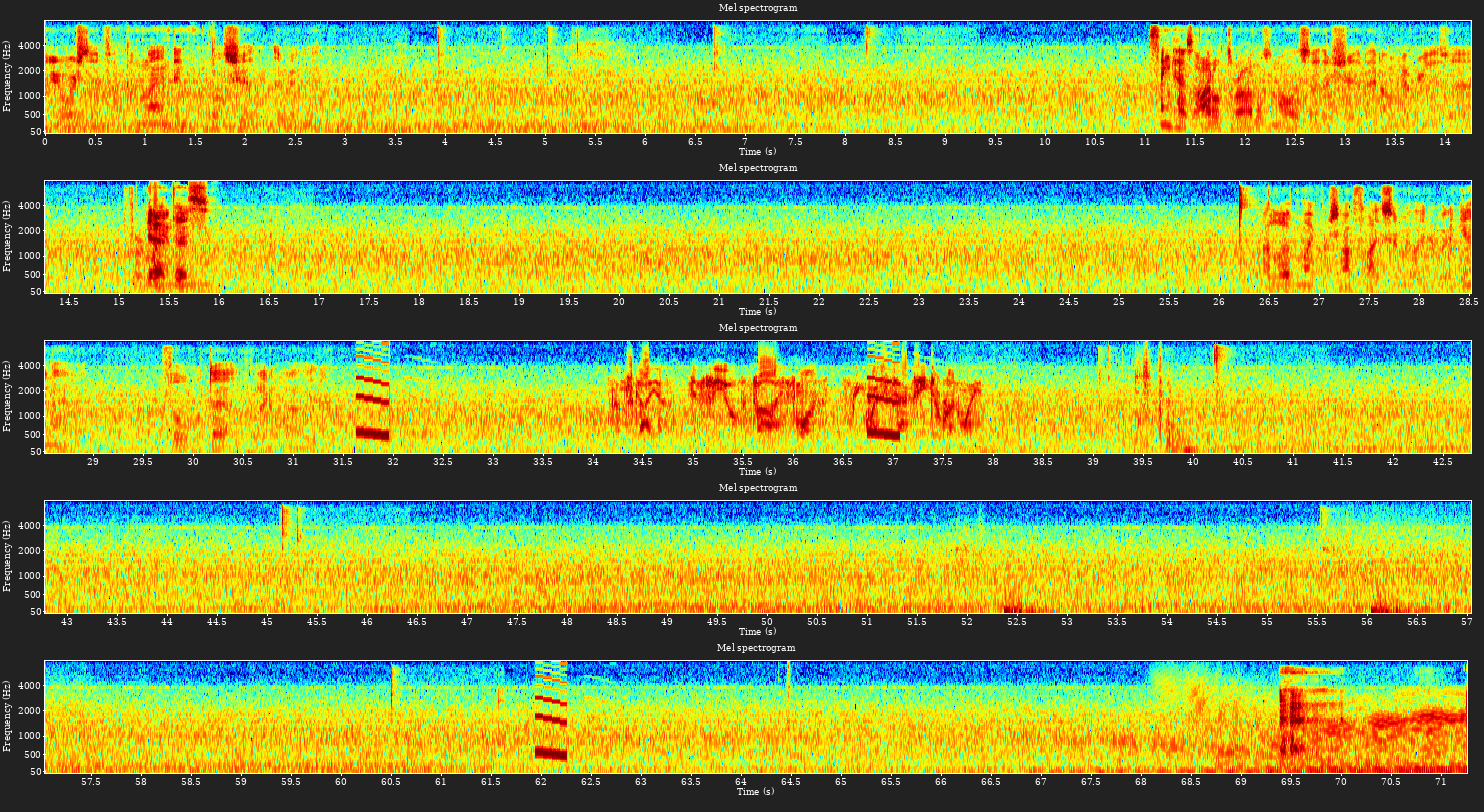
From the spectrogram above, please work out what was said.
There, where's that fucking landing bullshit? There we go. This thing has auto throttles and all this other shit. I don't ever use it for Yeah, it does. I love Microsoft Flight Simulator, but again, I haven't fooled with that in quite a while either. Konskaya, Enfield 5-1. Request taxi to runway.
